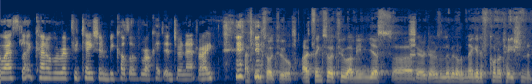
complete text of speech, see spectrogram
US like kind of a reputation because of rocket internet, right? I think so too. I think so too. I mean, yes, uh, there there's a little bit of a negative connotation in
